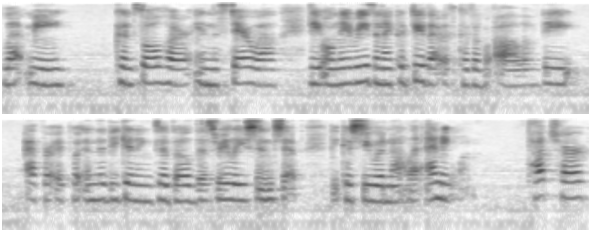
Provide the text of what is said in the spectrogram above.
let me console her in the stairwell. The only reason I could do that was because of all of the effort I put in the beginning to build this relationship because she would not let anyone touch her,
